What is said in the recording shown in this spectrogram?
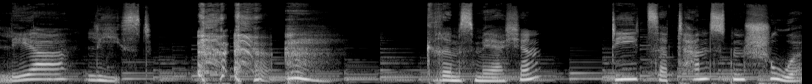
Lea liest. Grimms Märchen Die zertanzten Schuhe.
